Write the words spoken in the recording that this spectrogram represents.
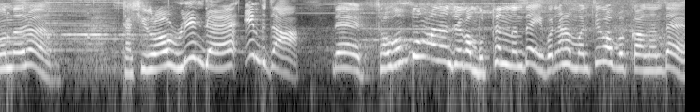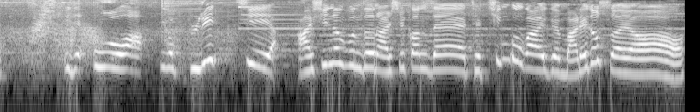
오늘은 다시 돌아온 린데입니다. 네, 저번 동안은 제가 못했는데 이번에 한번 찍어볼까 하는데 이제 우와 이거 블리치 아시는 분들은 아실 건데 제 친구가 이게 말해줬어요.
